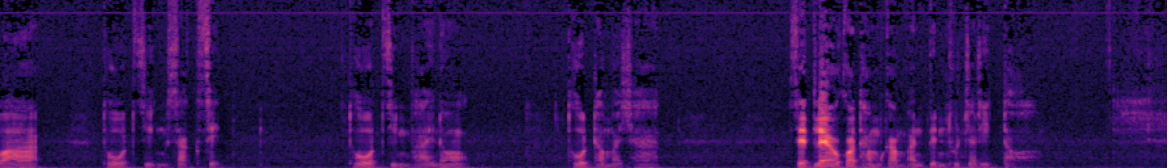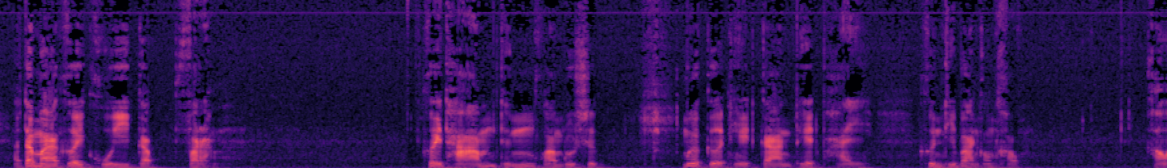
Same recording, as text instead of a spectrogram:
ฟ้า โทษสิ่งศักดิ์สิทธิ์ โทษสิ่งภายนอก โทษธรรมชาติ เสร็จแล้วก็ทำกรรมอันเป็นทุจริตต่ออาตมาเคยคุยกับฝรั่ง เคยถามถึงความรู้สึก เมื่อเกิดเหตุการณ์เพศภัยขึ้นที่บ้านของเขา เขา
